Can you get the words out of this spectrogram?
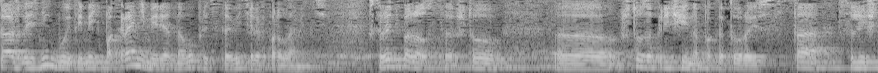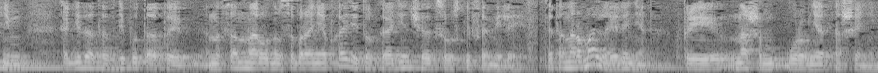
Каждый из них будет иметь по крайней мере одного представителя в парламенте. Скажите, пожалуйста, что Э, что за причина, по которой 100 с лишним кандидатов в депутаты Народного собрания Абхазии только один человек с русской фамилией? Это нормально или нет при нашем уровне отношений?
